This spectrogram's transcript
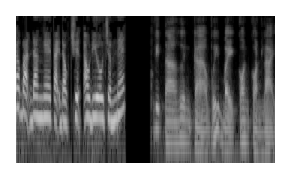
Các bạn đang nghe tại đọc chuyện audio.net Vita hơn cả với bảy con còn lại.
